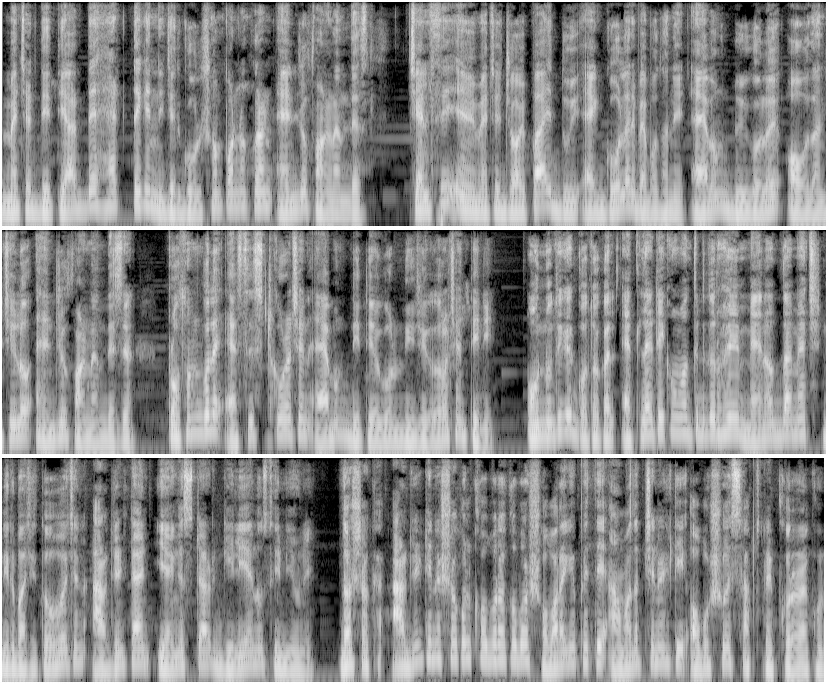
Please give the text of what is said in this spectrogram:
ম্যাচের দ্বিতীয়ার্ধে হ্যাট থেকে নিজের গোল সম্পন্ন করেন এনজো ফার্নান্দেজ। চেলসি এই ম্যাচে জয় পায় দুই এক গোলের ব্যবধানে এবং দুই গোলে অবদান ছিল এনজো ফার্নান্দেজের। প্রথম গোলে অ্যাসিস্ট করেছেন এবং দ্বিতীয় গোল নিজে করেছেন তিনি। অন্যদিকে গতকাল অ্যাথলেটিকো মাদ্রিদের হয়ে ম্যান অব দ্য ম্যাচ নির্বাচিত হয়েছেন আর্জেন্টাইন ইয়াংস্টার গিলিয়ানো সিমিউনে দর্শক, আর্জেন্টিনার সকল খবরাখবর সবার আগে পেতে আমাদের চ্যানেলটি অবশ্যই সাবস্ক্রাইব করে রাখুন।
